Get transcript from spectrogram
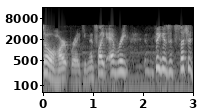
so heartbreaking. It's like every thing is, it's such a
